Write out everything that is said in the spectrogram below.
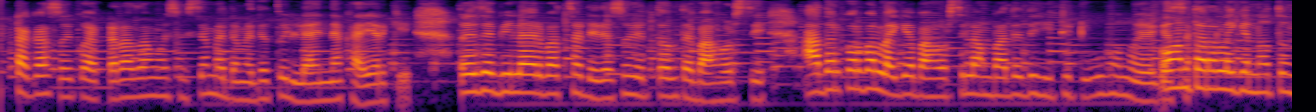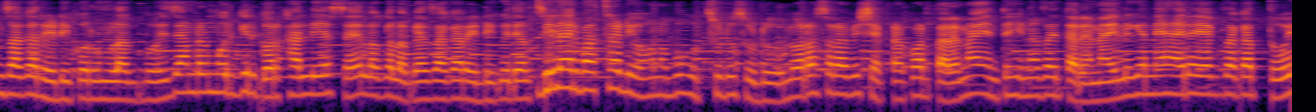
একটা গাছ হই কয়েকটা রাজা মহিষ হইছে মাঝে মাঝে তুললাই না খাই আর কি তো এই যে বিলাইয়ের বাচ্চা ডিরে সহিত তলতে বাহরছি আদর করবার লাগিয়া বাহরছিলাম বাদে দেখি টিটু উহন হয়ে গেছে। তারা লাগে নতুন জায়গা রেডি করুন লাগবো। এই যে আমরা মুরগির ঘর খালি আছে লগে লগে জায়গা রেডি করে বিলাইয়ের বাচ্চা ডি হনো বহুত ছোট ছোট লড়াচড়া বেশি একটা করতারে না এনতে হিনা যাইতারে না। এলিগে নেহাইরে এক জায়গা তুই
